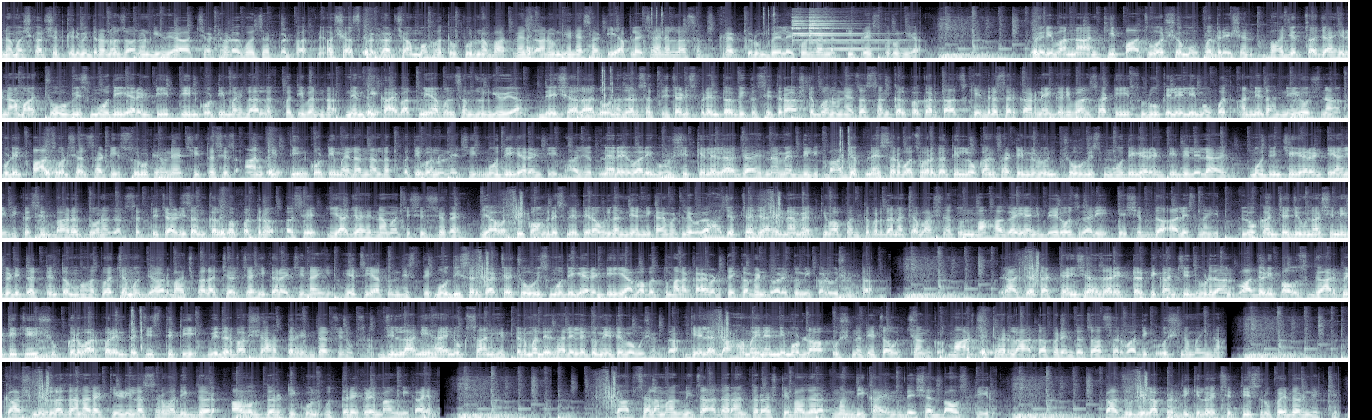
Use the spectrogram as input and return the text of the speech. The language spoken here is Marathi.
नमस्कार शेतकरी मित्रांनो जाणून घेऊया आजच्या ठळक व झटपट बातम्या. अशाच प्रकारच्या महत्त्वपूर्ण बातम्या जाणून घेण्यासाठी आपल्या चॅनलला सबस्क्राईब करून बेल आयकॉनला नक्की प्रेस करून घ्या. गरिबांना आणखी पाच वर्ष मोफत रेशन. भाजपचा जाहीरनामा चोवीस मोदी गॅरंटी तीन कोटी महिला लखपती बनणार. नेमकी काय बातमी आपण समजून घेऊया. देशाला दोन हजार सत्तेचाळीस पर्यंत विकसित राष्ट्र बनवण्याचा संकल्प करताच केंद्र सरकारने गरिबांसाठी सुरू केलेली मोफत अन्नधान्य योजना पुढील पाच वर्षांसाठी सुरू ठेवण्याची तसेच आणखी तीन कोटी महिलांना लखपती बनवण्याची मोदी गॅरंटी भाजपने रविवारी घोषित केलेल्या जाहीरनाम्यात दिली. भाजपने सर्वच वर्गातील लोकांसाठी मिळून चोवीस मोदी गॅरंटी दिलेल्या आहेत. मोदींची गॅरंटी आणि विकसित भारत दोन हजार सत्तेचाळीस संकल्प पत्र असे या जाहीरनामाचे शीर्षक आहे. यावरती काँग्रेस नेते राहुल गांधी यांनी काय म्हटले बघा. भाजपच्या जाहीरनाम्यात किंवा पंतप्रधानाच्या भाषणातून महागाई आणि बेरोजगारी हे शब्द आलेच नाहीत. लोकांच्या जीवनाशी निगडीत अत्यंत महत्त्वाच्या मुद्द्यावर भाजपाला चर्चाही करायची नाही हेच यातून दिसते. मोदी सरकारच्या चोवीस मोदी गॅरंटी याबाबत तुम्हाला काय वाटते कमेंटद्वारे तुम्ही कळवू शकता. राज्यात अठ्ठ्याऐंशी हजार हेक्टर पिकांची धुडधान वादळी पाऊस गारपिटीची शुक्रवारपर्यंतची स्थिती विदर्भात शहात्तर हेक्टरचे नुकसान. जिल्हानिहाय नुकसान हेक्टरमध्ये झालेले तुम्ही इथे बघू शकता. गेल्या दहा महिन्यांनी मोडला उष्णतेचा उच्चांक. मार्च ठरला आतापर्यंतचा सर्वाधिक उष्ण महिना. काश्मीरला जाणाऱ्या केळीला सर्वाधिक दर आवक दर टिकून उत्तरेकडे मागणी कायम. कापसाला मागणीचा आधार आंतरराष्ट्रीय बाजारात मंदी कायम देशात भाव स्थिर. काजूबीला प्रति किलो एकशे तीस रुपये दर निश्चित.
